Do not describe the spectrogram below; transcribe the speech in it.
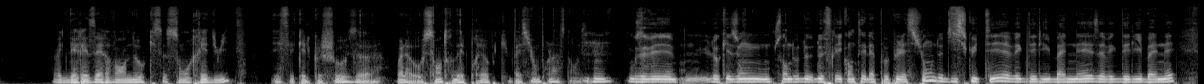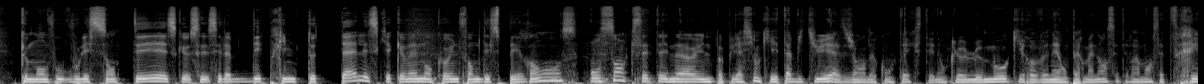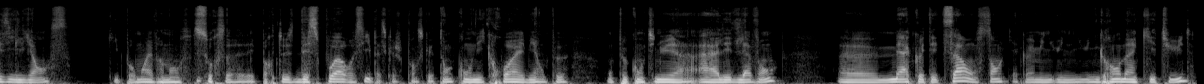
avec des réserves en eau qui se sont réduites et c'est quelque chose euh, voilà, au centre des préoccupations pour l'instant aussi. Mhm. Vous avez eu l'occasion sans doute de, fréquenter la population, de discuter avec des Libanaises, avec des Libanais. Comment vous, vous les sentez? Est-ce que c'est la déprime totale? Est-ce qu'il y a quand même encore une forme d'espérance? On sent que c'était une, une, population qui est habituée à ce genre de contexte. Et donc le, le mot qui revenait en permanence, c'était vraiment cette résilience qui pour moi est vraiment source et porteuse d'espoir aussi, parce que je pense que tant qu'on y croit, eh bien on peut, on peut continuer à, à aller de l'avant. Euh, mais à côté de ça, on sent qu'il y a quand même une, grande inquiétude.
